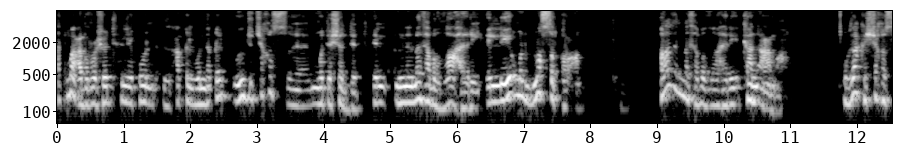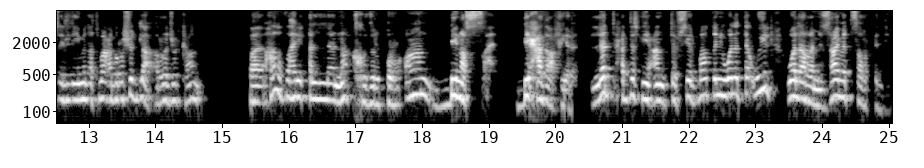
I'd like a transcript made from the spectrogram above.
اتباع بالرشد اللي يقول العقل والنقل ويوجد شخص آه، متشدد من المذهب الظاهري اللي يؤمن بنص القرآن. هذا المذهب الظاهري كان أعمى. وذاك الشخص اللي من اتباع ابن رشد لا الرجل كان. فهذا الظاهري قال نأخذ القرآن بنصه بحذافيره. لا تحدثني عن تفسير باطني ولا تأويل ولا رمز. هاي ما تتصرف عندي.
